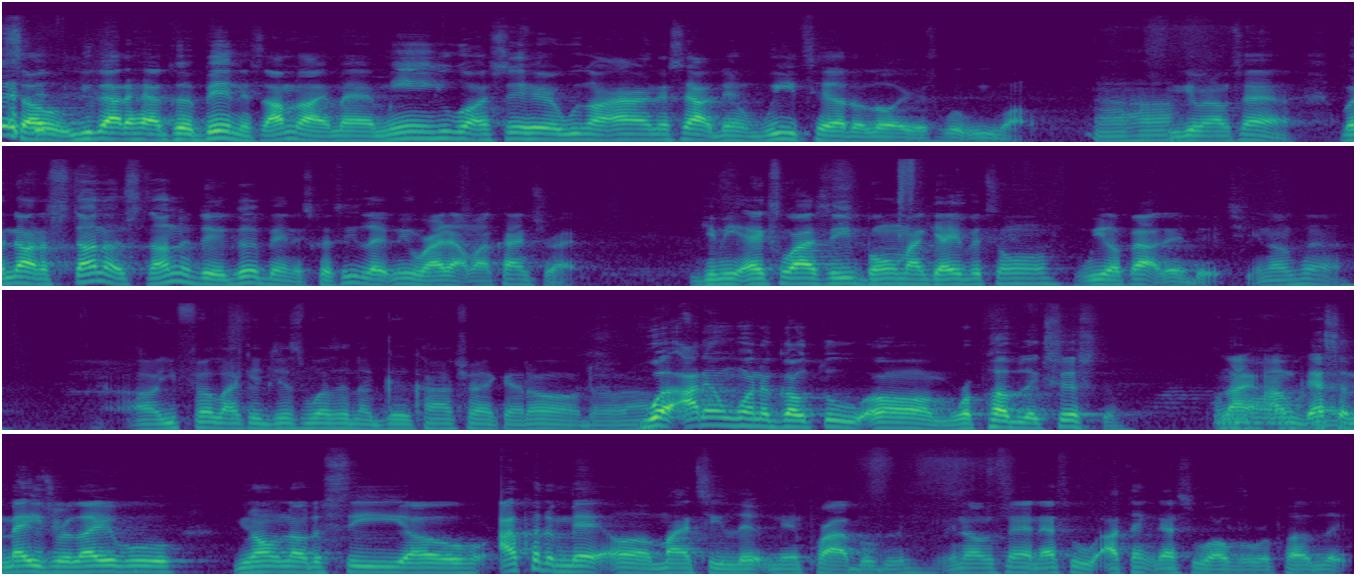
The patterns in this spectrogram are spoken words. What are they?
so you gotta have good business. I'm like, man, me and you gonna sit here, we gonna iron this out, then we tell the lawyers what we want. Uh-huh. You get what I'm saying? But no, the stunner, stunner did good business because he let me write out my contract. Give me XYZ, boom, I gave it to him. We up out that bitch. You know what I'm saying? Oh, you felt like it just wasn't a good contract at all, though. huh? Well, I didn't want to go through um, Republic system. Like Oh, I'm, that's a major label. You don't know the CEO. I could have met uh, Monte Lipman probably. You know what I'm saying? That's who I think that's who over Republic.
